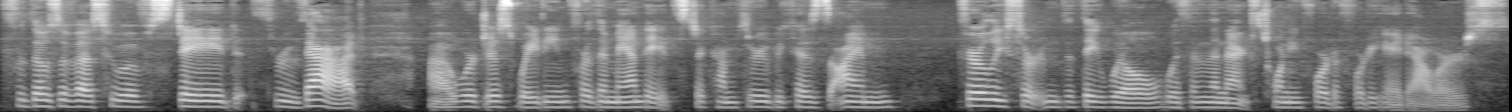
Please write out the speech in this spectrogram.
for those of us who have stayed through that, uh, we're just waiting for the mandates to come through because I'm fairly certain that they will within the next 24 to 48 hours.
